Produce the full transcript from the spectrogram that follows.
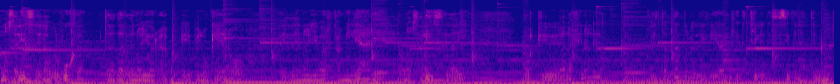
no salirse de la burbuja, tratar de no llevar eh, peluquero, eh, de no llevar familiares, no salirse de ahí, porque a la final le, están dando la alegría que Chile necesita en este minuto.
